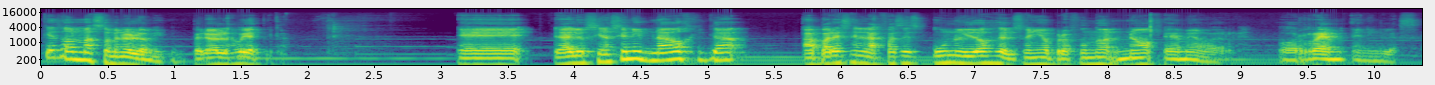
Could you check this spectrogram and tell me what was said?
Que son más o menos lo mismo, pero los voy a explicar. Eh, la alucinación hipnagógica aparece en las fases 1 y 2 del sueño profundo no MOR, o REM en inglés,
